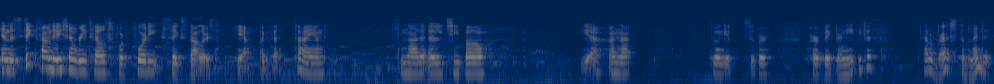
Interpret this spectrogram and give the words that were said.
And the stick foundation retails for $46. Yeah, like I said, it's a high end. It's not a El Cheapo. Yeah, I'm not doing it super perfect or neat because I have a brush to blend it.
